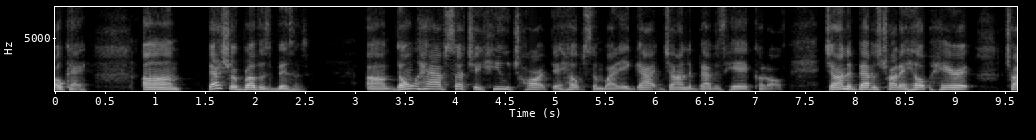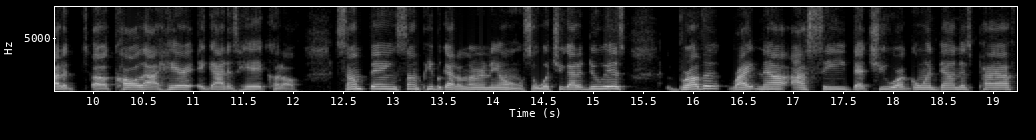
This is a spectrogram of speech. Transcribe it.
Okay. Um, that's your brother's business. Um, don't have such a huge heart to help somebody. It got John the Baptist's head cut off. John the Baptist tried to help Herod, try to uh, call out Herod. It got his head cut off. Some things, some people got to learn their own. So what you got to do is, brother, right now I see that you are going down this path,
